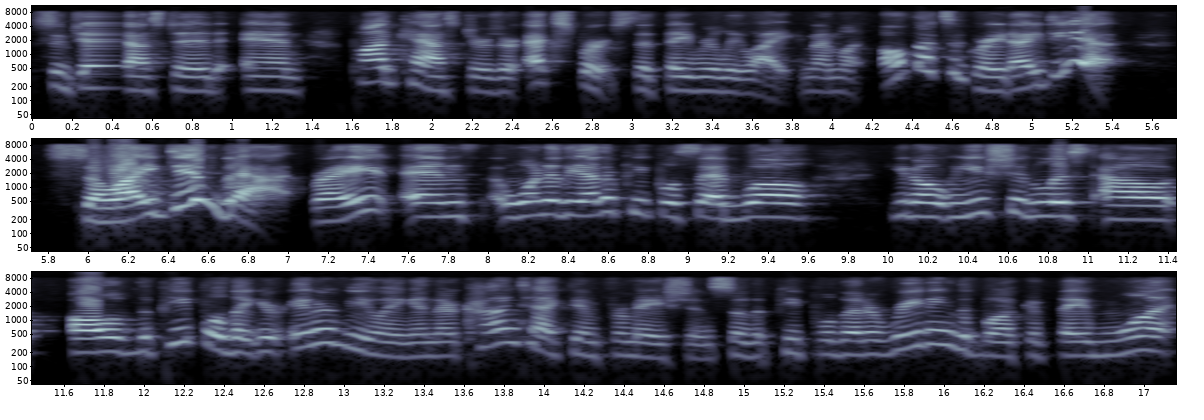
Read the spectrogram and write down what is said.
suggested and podcasters or experts that they really like. And I'm like, Oh, that's a great idea. So I did that. Right. And one of the other people said, Well, you know, you should list out all of the people that you're interviewing and their contact information so that people that are reading the book, if they want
